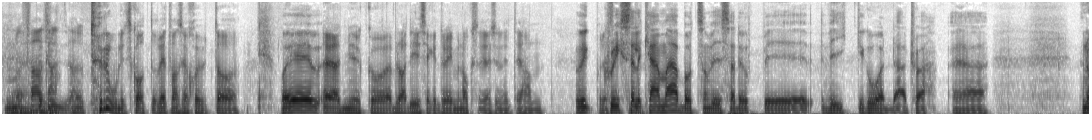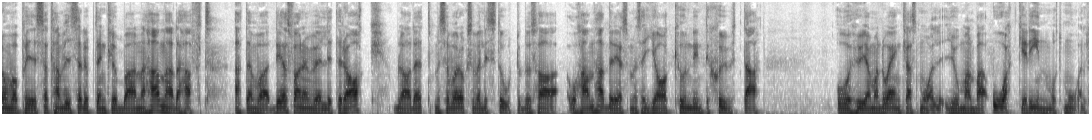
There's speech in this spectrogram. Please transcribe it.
Men fan, så, otroligt skott och vet vad han ska skjuta och vad är, ödmjuk och bra. Det är säkert Raymond också. Jag känner inte han... Chris sättet. eller Cam Abbott som visade upp i Wikegård där tror jag. Eh, när de var på is, att han visade upp den klubban han hade haft. Att den var, dels var den väldigt rak, bladet, men så var det också väldigt stort. Och, då sa, och han hade det som en såhär, jag kunde inte skjuta. Och hur gör man då enklast mål? Jo, man bara åker in mot mål.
